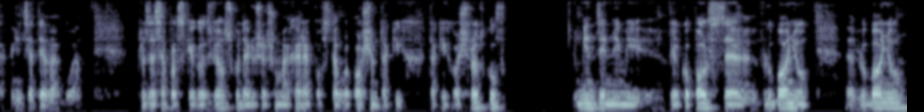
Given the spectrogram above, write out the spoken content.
taka inicjatywa była prezesa Polskiego Związku Dariusza Schumachera. Powstało osiem takich, takich ośrodków, między innymi w Wielkopolsce, w Luboniu. W Luboniu,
